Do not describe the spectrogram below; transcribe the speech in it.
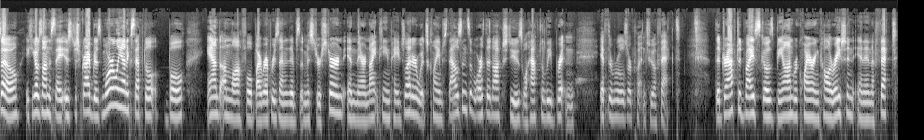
so he goes on to say is described as morally unacceptable and unlawful by representatives of Mr. Stern in their 19-page letter, which claims thousands of Orthodox Jews will have to leave Britain if the rules are put into effect. The draft advice goes beyond requiring toleration and, in effect,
